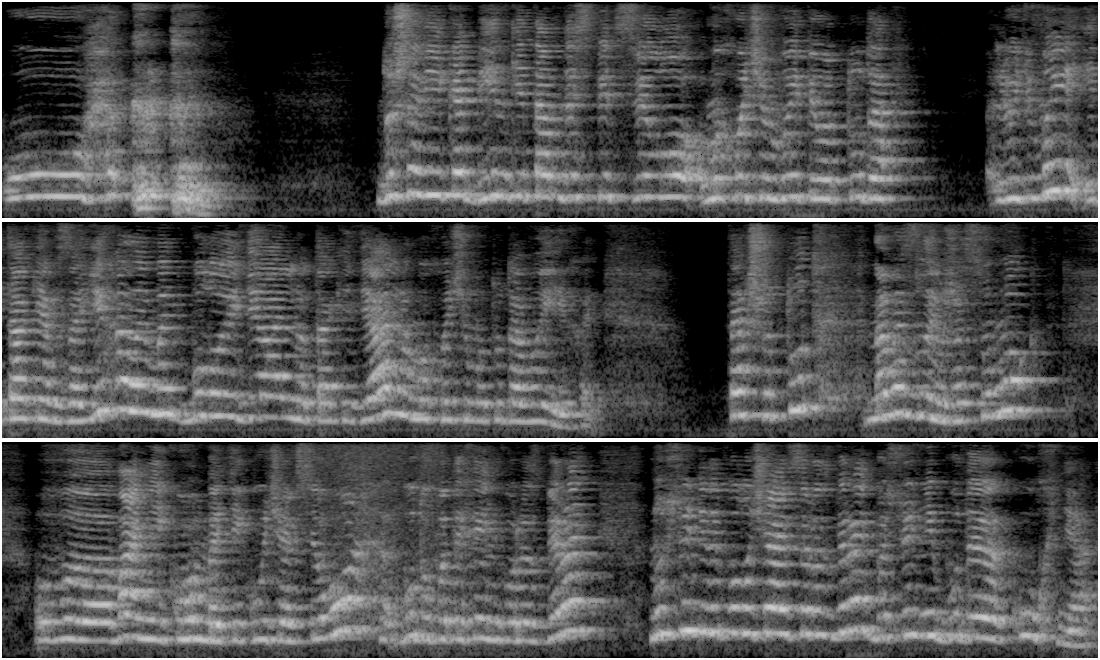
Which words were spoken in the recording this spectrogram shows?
У душовій кабінки, там десь підсвіло, ми хочемо вийти оттуда людьми, і так як заїхали, ми було ідеально, так ідеально ми хочемо туди виїхати. Так що тут навезли вже сумок, в ванній кімнаті куча всього, буду потихеньку розбирати. Ну, сьогодні не виходить розбирати, бо сьогодні буде кухня.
